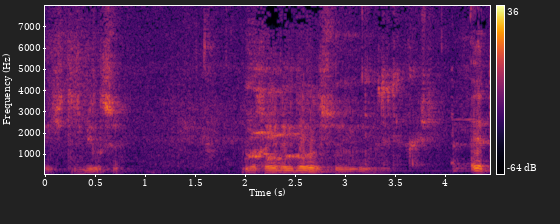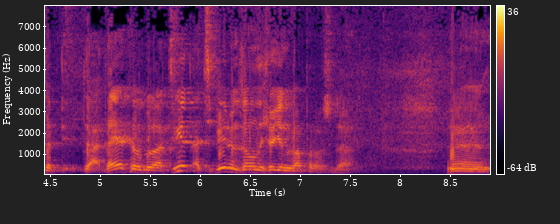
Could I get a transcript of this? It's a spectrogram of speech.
Я что-то сбился. Довелось, что... Это, да, до этого был ответ, а теперь он задал еще один вопрос, да. Э,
